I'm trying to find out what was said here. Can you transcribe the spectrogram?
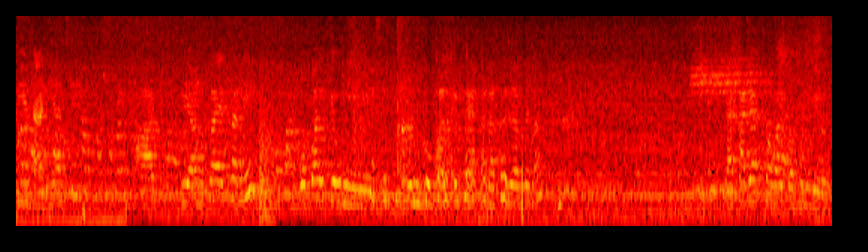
দিয়ে দাঁড়িয়ে আছে। আর প্রিয়াঙ্কা এখানে গোপালকেও নিয়ে নিয়েছে। কারণ গোপালকে তো একা রাখা যাবে না। দেখা যাক সবাই কখন বেরোয়।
